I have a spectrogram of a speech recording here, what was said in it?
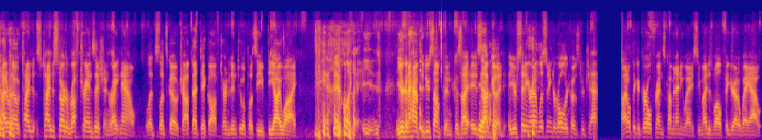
i don't know time to it's time to start a rough transition right now let's let's go chop that dick off turn it into a pussy diy like you're gonna have to do something because I it's Yeah. not good. You're sitting around listening to roller coaster chat. I don't think a girlfriend's coming anyway, so you might as well figure out a way out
